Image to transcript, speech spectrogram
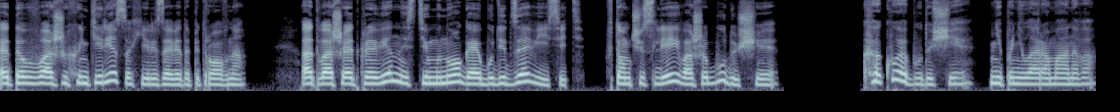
«Это в ваших интересах, Елизавета Петровна. От вашей откровенности многое будет зависеть, в том числе и ваше будущее». «Какое будущее?» — не поняла Романова.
